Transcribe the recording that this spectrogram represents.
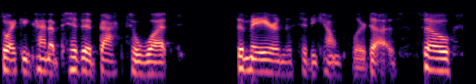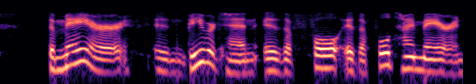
so I can kind of pivot back to what the mayor and the city councilor does. So the mayor in Beaverton is a full is a full-time mayor in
